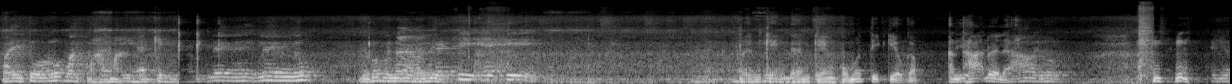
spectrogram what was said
ไปอีกตัวลูกมามาหามาที่หากินอีกเลขนึงอีกเลขนึงลูกเดี๋ยวเพิ่งไปนั่งกันนี่เฮ็ดที่เฮ็ดที่เดินเก่งเดินเก่ง ผมว่าติดเกี่ยวกับอันทะด้วยแหละเท้าเลยลูกไปอยู่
